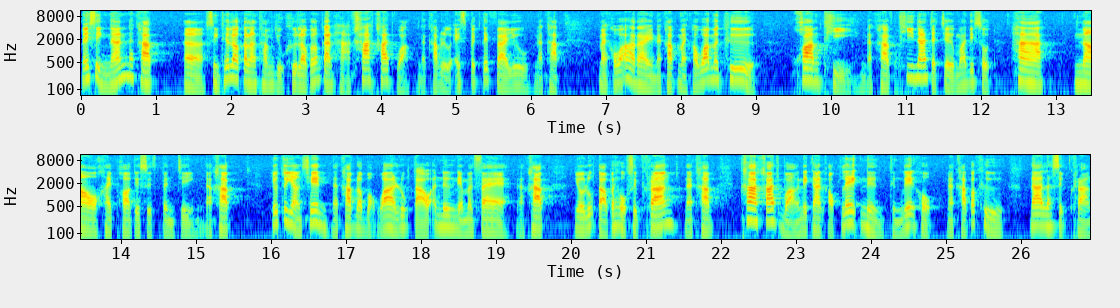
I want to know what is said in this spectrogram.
ในสิ่งนั้นนะครับสิ่งที่เรากำลังทำอยู่คือเราก็ต้องการหาค่าคาดหวังนะครับ หรือ expected value นะครับ หมายความว่าอะไรนะครับ หมายความว่ามันคือความถี่นะครับที่น่าจะเจอมากที่สุดหาก null hypothesis เป็นจริงนะครับ ยกตัวอย่างเช่นนะครับ เราบอกว่าลูกเต๋าอันนึงเนี่ยมันแฟร์นะครับโยนลูกเต๋าไป 60 ครั้งนะครับ ค่าคาดหวังในการออกเลข 1 ถึงเลข6นะครับก็คือด้านละ 10 ครั้ง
